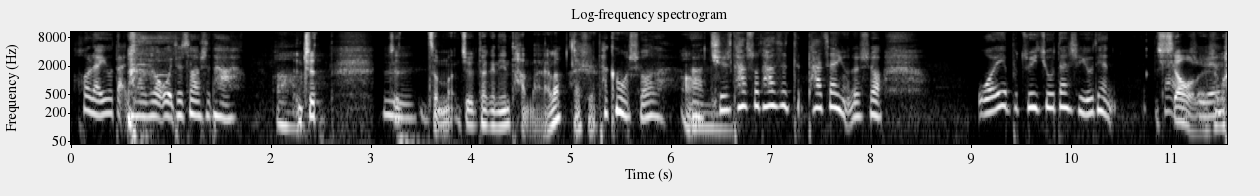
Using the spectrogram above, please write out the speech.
后来又打电话说我，我就知道是他，啊，这这嗯，怎么就他跟您坦白了还是？他跟我说了。啊啊，其实他说他是他战友的时候，我也不追究，但是有点笑了是吗？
